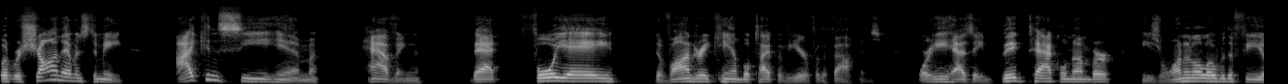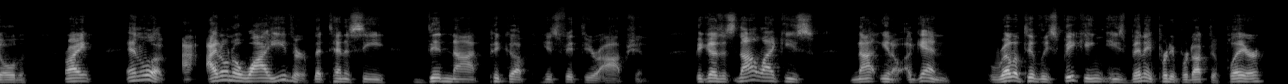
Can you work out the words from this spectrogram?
But Rashaan Evans, to me, I can see him having that Foye, De'Vondre Campbell type of year for the Falcons, where he has a big tackle number. He's running all over the field, right? And look, I, I don't know why either that Tennessee did not pick up his fifth year option because it's not like he's not, you know, again, relatively speaking, he's been a pretty productive player.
